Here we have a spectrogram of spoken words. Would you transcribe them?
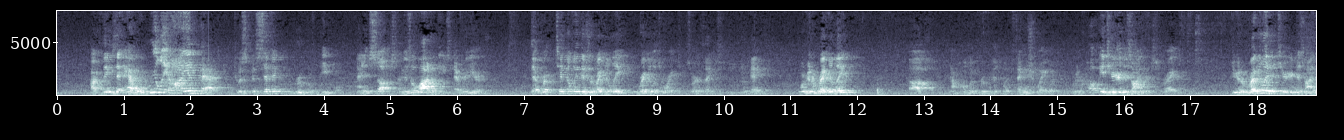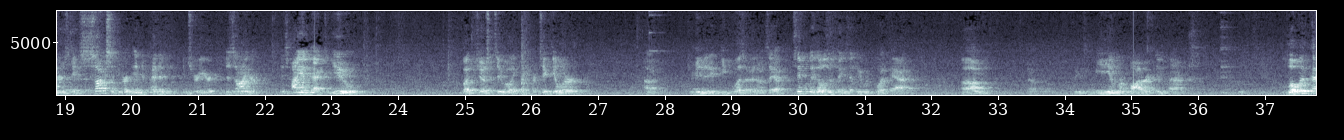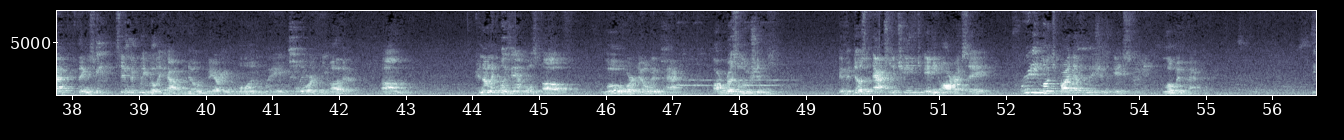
are things that have a really high impact to a specific group of people. And it sucks. And there's a lot of these every year. That typically there's a regulate, regulatory sort of things. Okay? We're going to regulate, uh, not home improvement, but feng shui. Going interior designers, right? You're going to regulate interior designers. It sucks if you're an independent interior designer. It's high impact to you, but just to like a particular uh, community of people, as I would say. Uh, Typically, those are things that we would put at um, uh, medium or moderate impact. Low impact things typically really have no bearing one way or the other. Um, canonical examples of low or no impact are resolutions. If it doesn't actually change any RSA, pretty much by definition, it's low impact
